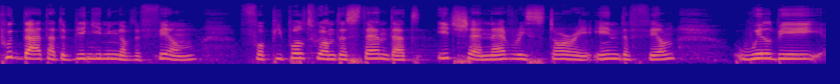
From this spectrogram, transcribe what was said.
put that at the beginning of the film for people to understand that each and every story in the film will be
